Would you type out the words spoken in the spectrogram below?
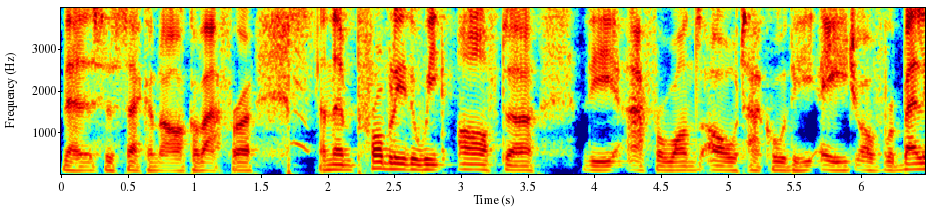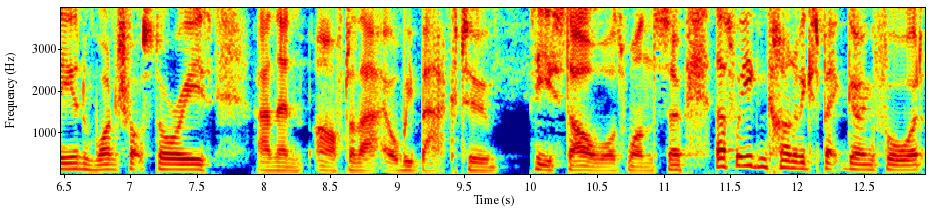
Then it's the second arc of Aphra. And then probably the week after the Aphra ones, I'll tackle the Age of Rebellion one shot stories. And then after that, it'll be back to the Star Wars ones. So that's what you can kind of expect going forward.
